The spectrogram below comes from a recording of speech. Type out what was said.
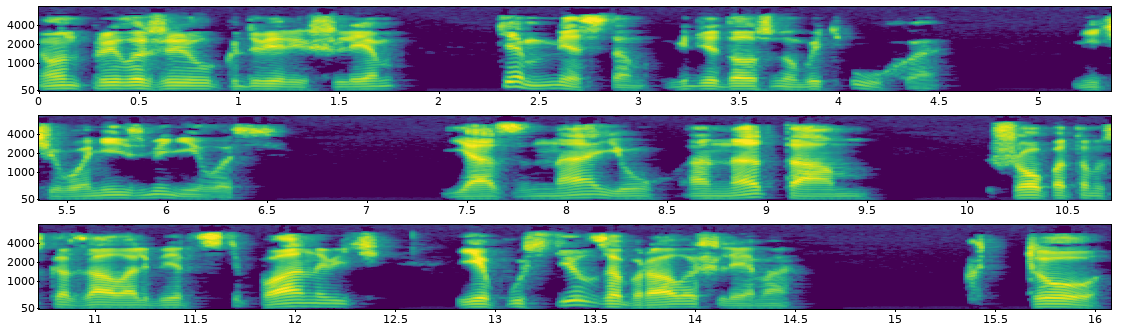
Он приложил к двери шлем тем местом, где должно быть ухо. Ничего не изменилось. «Я знаю, она там», — шепотом сказал Альберт Степанович и опустил забрало шлема. «Кто?»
